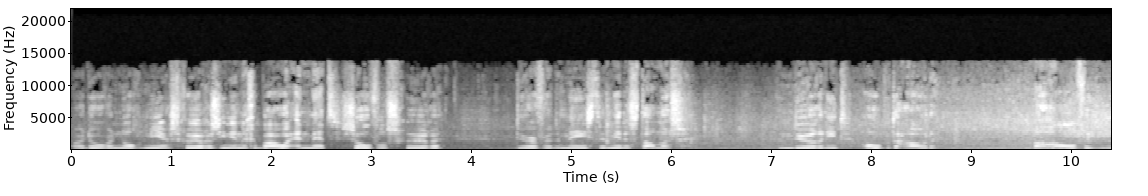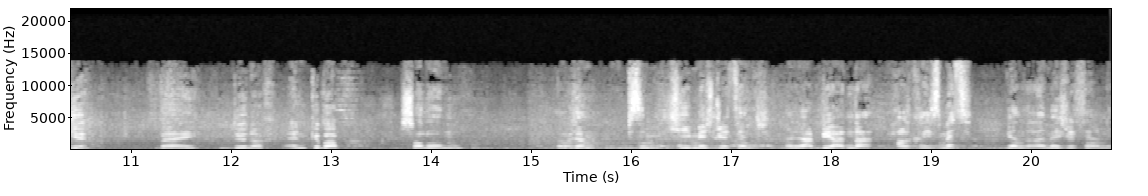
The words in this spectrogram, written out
Waardoor we nog meer scheuren zien in de gebouwen. En met zoveel scheuren durven de meeste middenstanders hun deuren niet open te houden. Behalve hier bij Dunner en Kebab Salonu. Hocam bizimki mecburiyetendir. Yani ya bir anda halka hizmet, bir anda da mecburiyetten yani.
